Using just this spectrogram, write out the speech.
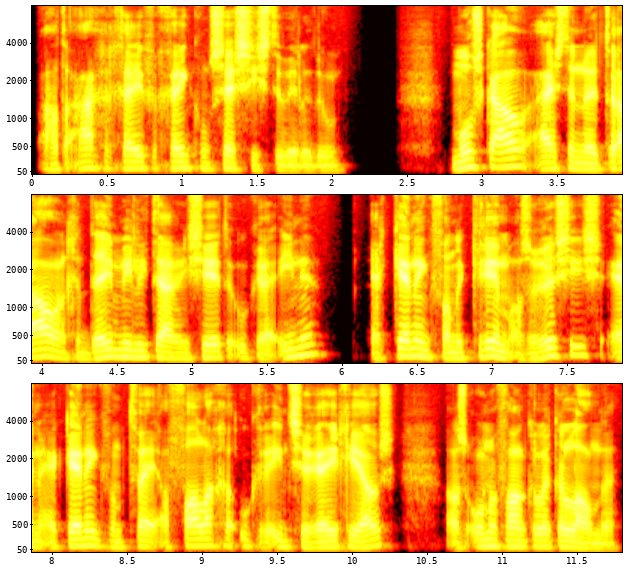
had aangegeven geen concessies te willen doen. Moskou eist een neutraal en gedemilitariseerd Oekraïne, erkenning van de Krim als Russisch en erkenning van twee afvallige Oekraïnse regio's als onafhankelijke landen.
